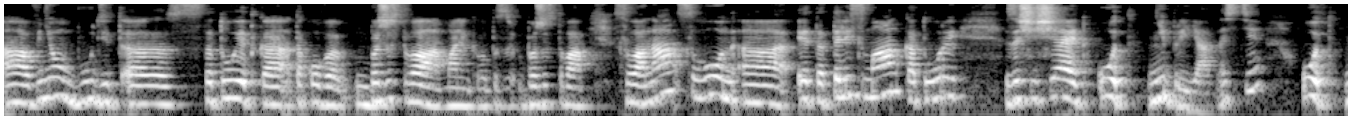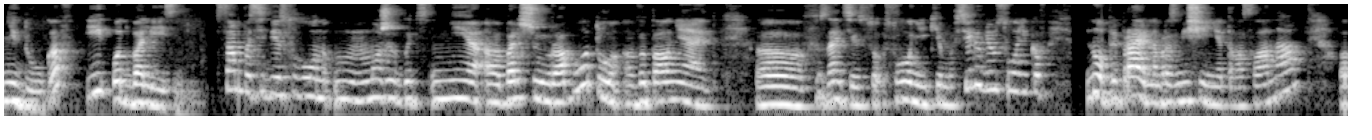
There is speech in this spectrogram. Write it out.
А, в нем будет э, статуэтка такого божества маленького божества слона. Слон э, это талисман который защищает от неприятности от недугов и от болезней. Сам по себе слон может быть не большую работу выполняет знаете слоники. Мы все любим слоников но при правильном размещении этого слона э,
